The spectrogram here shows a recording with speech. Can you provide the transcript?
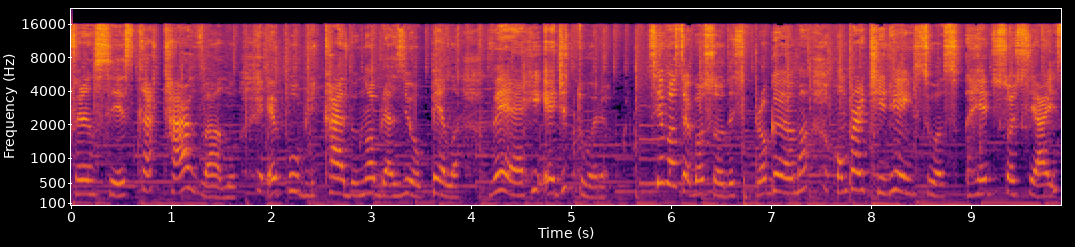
Francesca Carvalho e publicado no Brasil pela VR Editora. Se você gostou desse programa, compartilhe em suas redes sociais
